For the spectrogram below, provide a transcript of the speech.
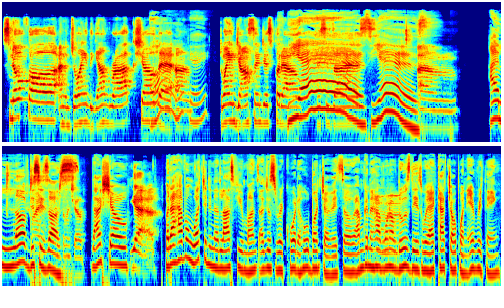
Snowfall. I'm enjoying the Young Rock show oh, that um, okay. Dwayne Johnson just put out. Yes, yes. Um, I love This Is Us. Show. That show. Yeah. But I haven't watched it in the last few months. I just record a whole bunch of it. So I'm going to have mm. one of mm. those days where I catch up on everything.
